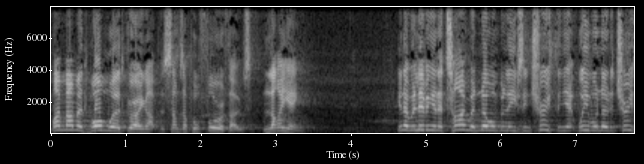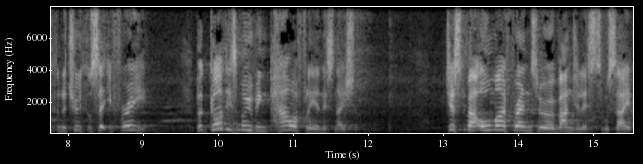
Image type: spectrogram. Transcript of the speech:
my mum had one word growing up that sums up all four of those lying. You know, we're living in a time when no one believes in truth, and yet we will know the truth, and the truth will set you free. But God is moving powerfully in this nation. Just about all my friends who are evangelists will say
